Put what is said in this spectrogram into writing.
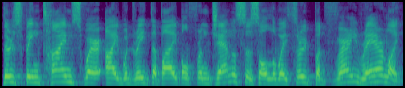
There's been times where I would read the Bible from Genesis all the way through, but very rarely.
